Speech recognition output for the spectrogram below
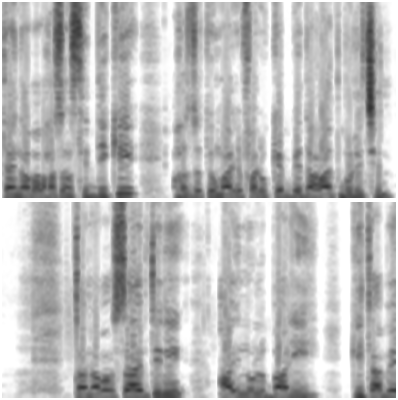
তাই নবাব হাসান সিদ্দিকী হজরত উমার ফারুককে বেদাহাত বলেছেন। তা নবাব সাহেব তিনি আইনুল বাড়ি কিতাবে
